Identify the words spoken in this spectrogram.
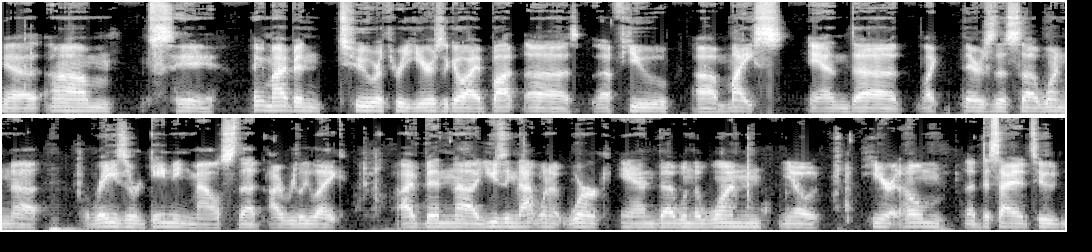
Yeah, um, let's see. I think it might have been two or three years ago I bought uh, a few uh, mice, and uh, like there's this uh, one uh, Razer gaming mouse that I really like. I've been uh, using that one at work, and uh, when the one you know here at home uh, decided to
